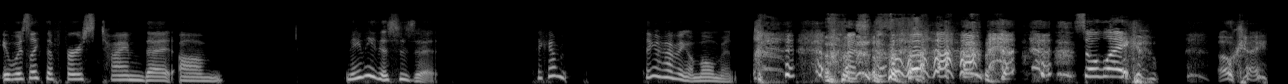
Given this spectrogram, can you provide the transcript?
it was like the first time that um maybe this is it. I think I'm I think I'm having a moment. so like okay.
